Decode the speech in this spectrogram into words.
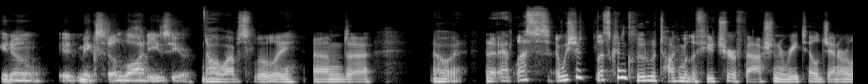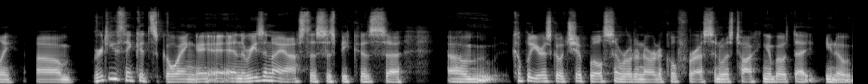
you know it makes it a lot easier. Oh, absolutely, and. Uh, no, let's we should let's conclude with talking about the future of fashion and retail generally. Um, where do you think it's going? And the reason I ask this is because uh, um, a couple years ago, Chip Wilson wrote an article for us and was talking about that. You know,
